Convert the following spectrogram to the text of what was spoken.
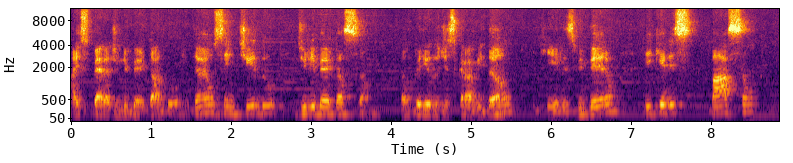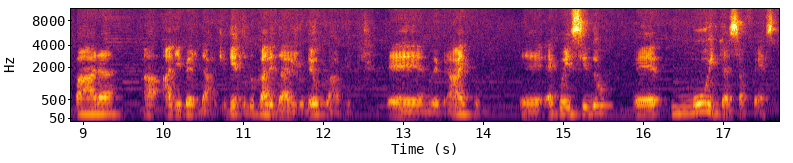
à espera de um libertador. Então é um sentido de libertação. É um período de escravidão que eles viveram e que eles passam para a, a liberdade. Dentro do calendário judeu, Flávio, é, no hebraico, é, é conhecido é, muito essa festa.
